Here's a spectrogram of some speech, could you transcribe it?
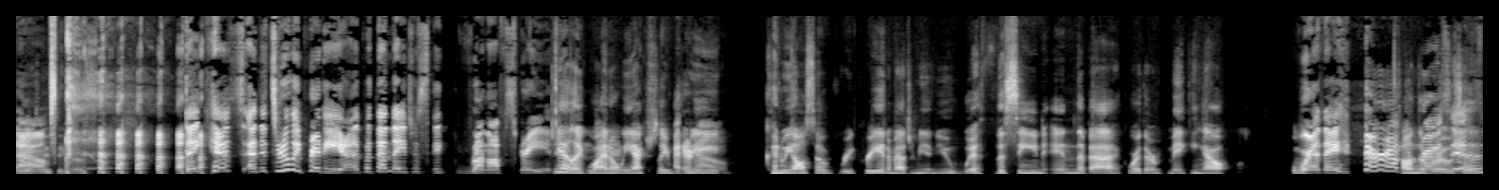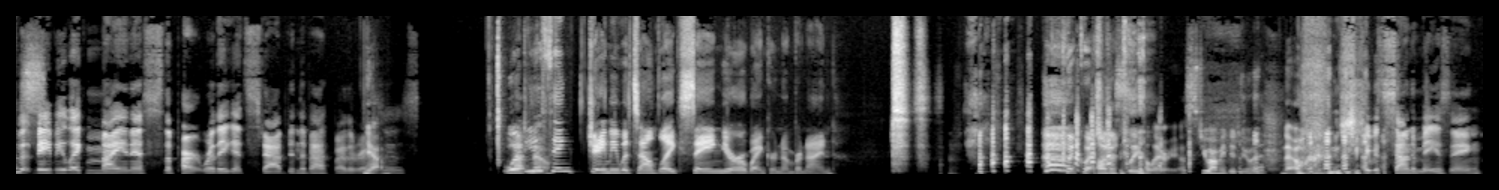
angry now. as they say this. they kiss, and it's really pretty, uh, but then they just like, run off screen. yeah, like why don't we actually I don't re- know. Can we also recreate Imagine Me and You with the scene in the back where they're making out? Where they are On on, the, the roses, roses? but maybe like minus the part where they get stabbed in the back by the roses. Yeah. What do you no. think Jamie would sound like saying you're a wanker number nine? Quick question. Honestly, hilarious. Do you want me to do it? No. it would sound amazing.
